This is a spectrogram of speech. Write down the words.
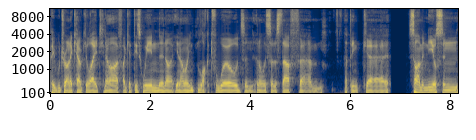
people trying to calculate, you know, oh, if I get this win and I, you know, I'm locked for worlds and, and all this sort of stuff. Um, I think, uh, Simon Nielsen,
